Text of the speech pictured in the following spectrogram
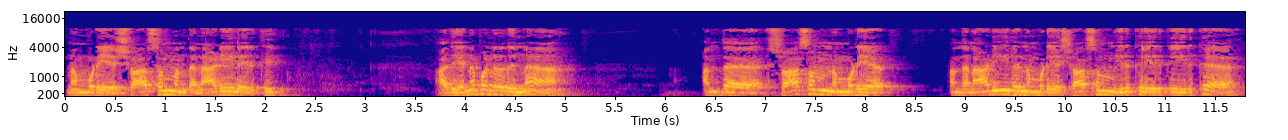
நம்முடைய சுவாசம் அந்த நாடியில இருக்கு. அது என்ன பண்றதுன்னா அந்த சுவாசம் நம்முடைய அந்த நாடியில நம்முடைய சுவாசம் இருக்க இருக்க இருக்க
